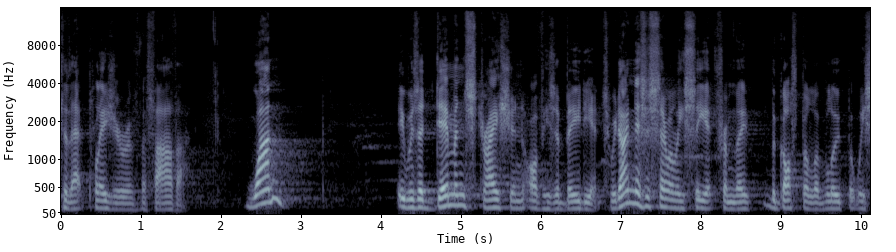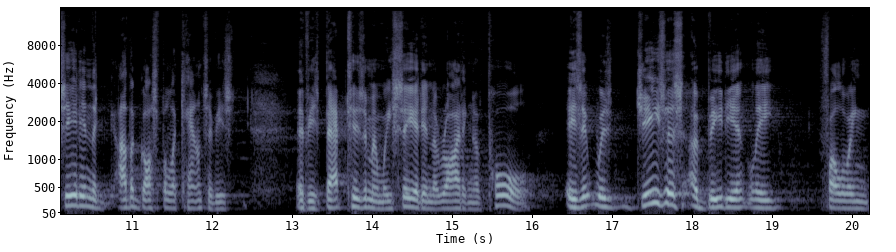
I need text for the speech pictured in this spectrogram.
to that pleasure of the Father. One, it was a demonstration of his obedience. We don't necessarily see it from the, the Gospel of Luke, but we see it in the other Gospel accounts of his, of his baptism, and we see it in the writing of Paul. Is it was Jesus obediently following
